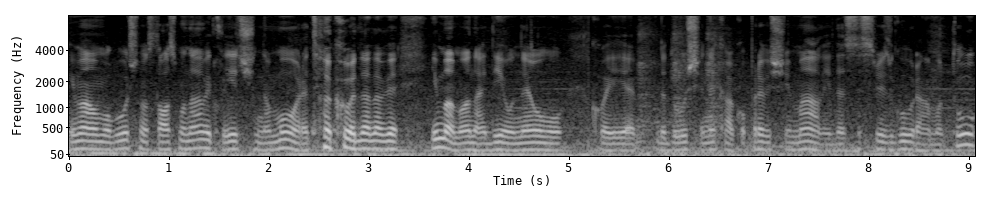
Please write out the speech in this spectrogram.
imamo mogućnost, ali smo navikli ići na more, tako da nam je, imamo onaj dio u Neumu koji je da duše nekako previše mali, da se svi zguramo tu,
